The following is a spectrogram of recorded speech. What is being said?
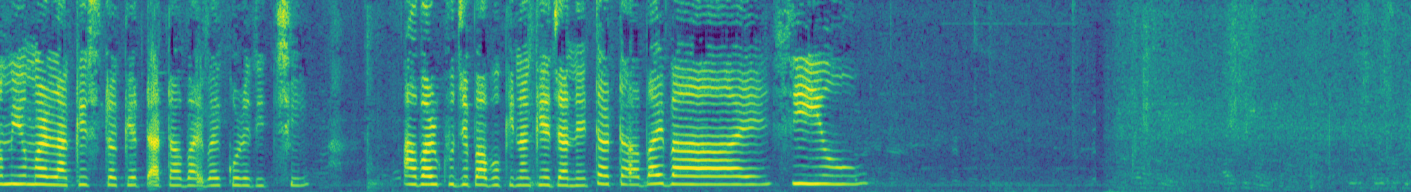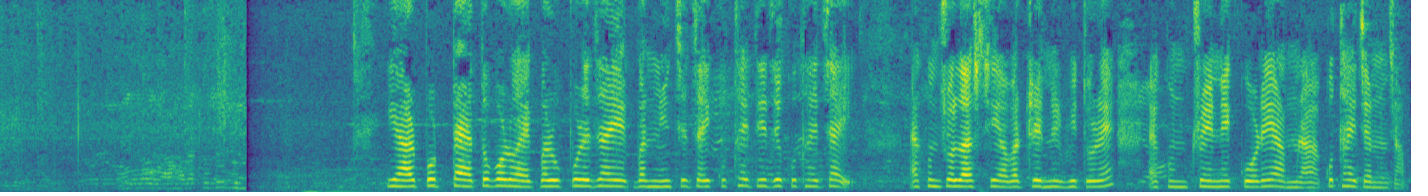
আমি আমার লাকেজটাকে টাটা, বাই বাই করে দিচ্ছি। আবার খুঁজে পাবো কিনা কে জানে। Tata, bye bye see you এয়ারপোর্টটা এত বড়, একবার উপরে যাই একবার নিচে যাই কোথায় দিয়ে যে কোথায় যাই এখন চলে আসছি আবার ট্রেনের ভিতরে। এখন ট্রেনে করে আমরা কোথায় যেন যাব।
